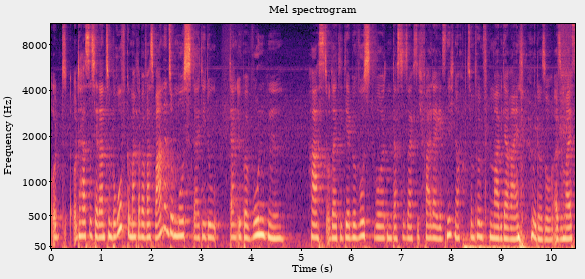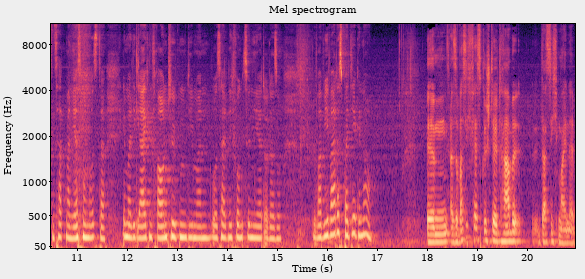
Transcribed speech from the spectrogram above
und, und hast es ja dann zum Beruf gemacht. Aber was waren denn so Muster, die du dann überwunden hast oder die dir bewusst wurden, dass du sagst, ich falle da jetzt nicht noch zum fünften Mal wieder rein oder so. Also meistens hat man ja so Muster, immer die gleichen Frauentypen, die man, wo es halt nicht funktioniert oder so. Wie war das bei dir genau? Ähm, also was ich festgestellt habe, dass ich meine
